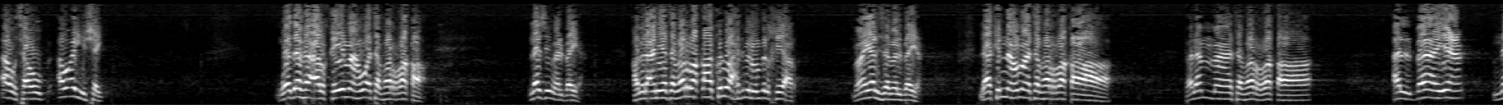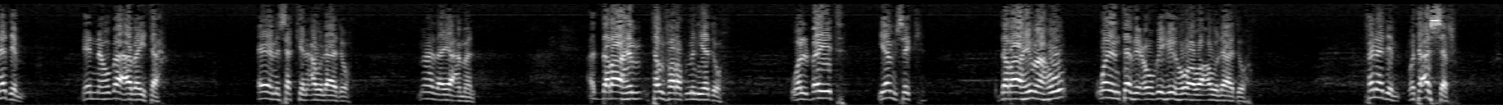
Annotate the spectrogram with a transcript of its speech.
أو ثوب أو أي شيء. ودفع القيمة وتفرقا لزم البيع. قبل أن يتفرقا كل واحد منهم بالخيار. ما يلزم البيع. لكنهما تفرقا. فلما تفرقا البايع ندم لأنه باع بيته. أين سكن أولاده. ماذا يعمل؟ الدراهم تنفرط من يده والبيت يمسك دراهمه وينتفع به هو وأولاده. فندم وتأسف.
